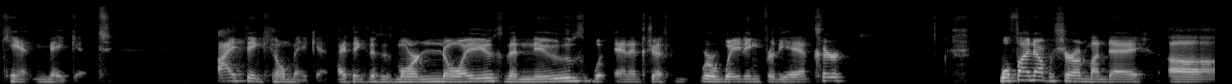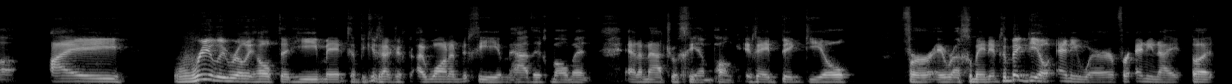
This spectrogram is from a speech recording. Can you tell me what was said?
can't make it. I think he'll make it. I think this is more noise than news, and it's just we're waiting for the answer. We'll find out for sure on Monday. Uh, I really, really hope that he makes it because I just I wanted to see him have this moment and a match with CM Punk is a big deal for a WrestleMania. It's a big deal anywhere for any night, but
